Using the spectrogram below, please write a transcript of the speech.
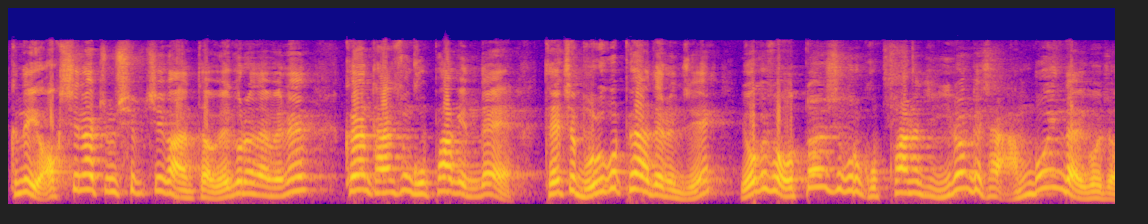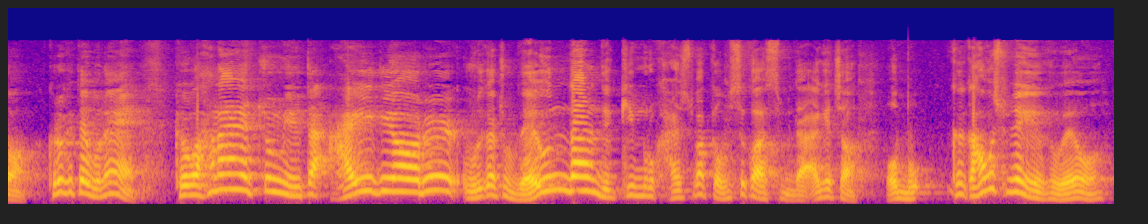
근데 역시나 좀 쉽지가 않다. 왜 그러냐면은, 그냥 단순 곱하기인데, 대체 뭘 곱해야 되는지, 여기서 어떤 식으로 곱하는지, 이런 게 잘 안 보인다 이거죠. 그렇기 때문에, 결국 하나의 좀 일단 아이디어를 우리가 좀 외운다는 느낌으로 갈 수밖에 없을 것 같습니다. 알겠죠? 어, 뭐, 그러니까 하고 싶은 얘기 이렇게 외워.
